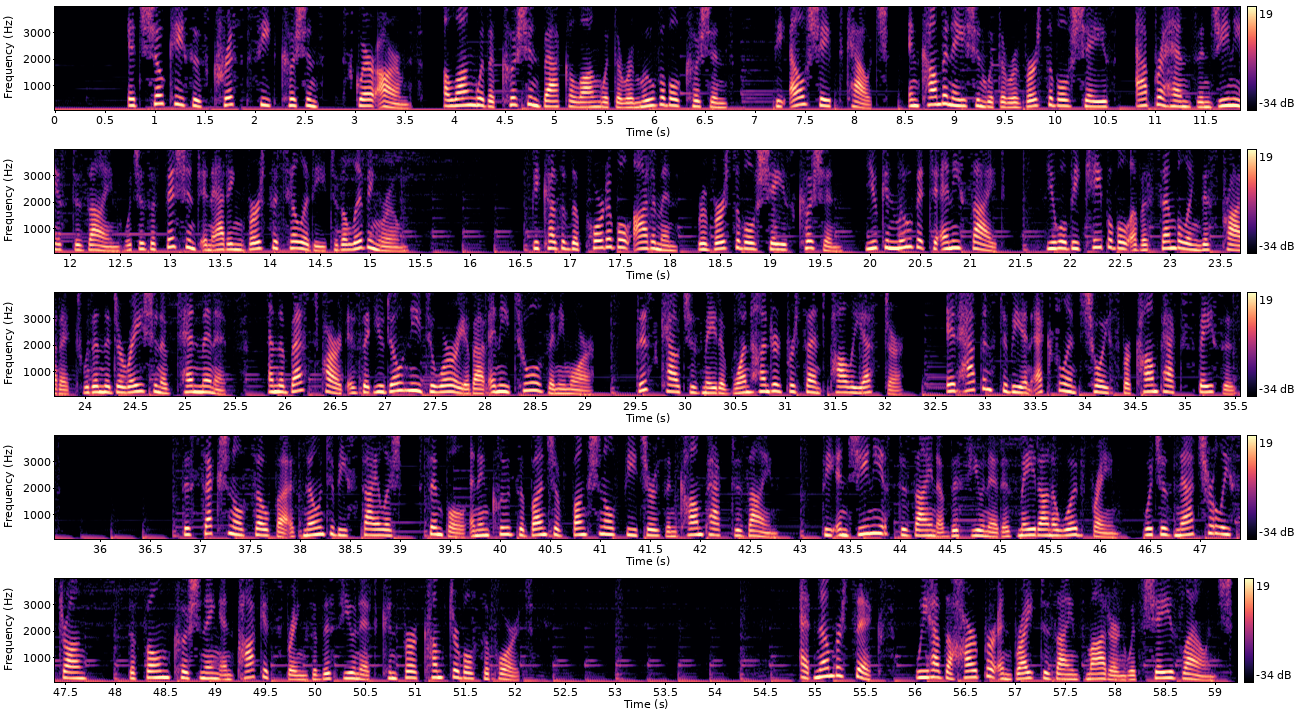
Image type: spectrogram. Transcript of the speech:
It showcases crisp seat cushions, square arms, along with a cushioned back along with the removable cushions, the L-shaped couch, in combination with the reversible chaise, apprehends ingenious design which is efficient in adding versatility to the living room. Because of the portable ottoman, reversible chaise cushion, you can move it to any side. You will be capable of assembling this product within the duration of 10 minutes, and the best part is that you don't need to worry about any tools anymore. This couch is made of 100% polyester. It happens to be an excellent choice for compact spaces. This sectional sofa is known to be stylish, simple and includes a bunch of functional features and compact design. The ingenious design of this unit is made on a wood frame, which is naturally strong. The foam cushioning and pocket springs of this unit confer comfortable support. At number 6, we have the Harper and Bright Designs Modern with Chaise Lounge.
